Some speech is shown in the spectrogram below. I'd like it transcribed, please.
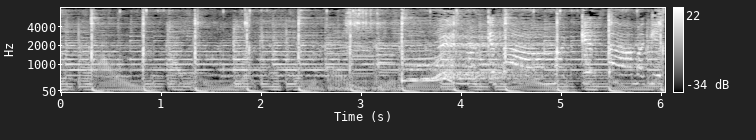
Ooh, ma che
